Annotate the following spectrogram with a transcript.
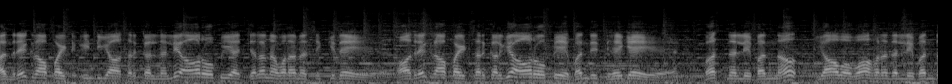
ಅಂದ್ರೆ ಗ್ರಾಫೈಟ್ ಇಂಡಿಯಾ ಸರ್ಕಲ್ನಲ್ಲಿ ಆರೋಪಿಯ ಚಲನವಲನ ಸಿಕ್ಕಿದೆ. ಆದ್ರೆ ಗ್ರಾಫೈಟ್ ಸರ್ಕಲ್ಗೆ ಆರೋಪಿ ಬಂದಿದ್ದ ಹೇಗೆ? ಬಸ್ನಲ್ಲಿ ಬಂದ ಯಾವ ವಾಹನದಲ್ಲಿ ಬಂದ?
